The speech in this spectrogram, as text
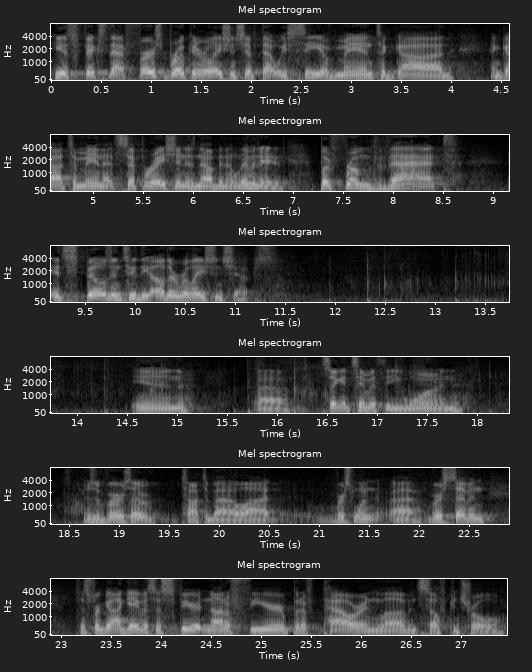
he has fixed that first broken relationship that we see of man to God and God to man. That separation has now been eliminated. But from that, it spills into the other relationships. In uh, 2 Timothy 1, there's a verse I've talked about a lot. Verse, one, uh, verse 7 says, For God gave us a spirit not of fear, but of power and love and self control.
